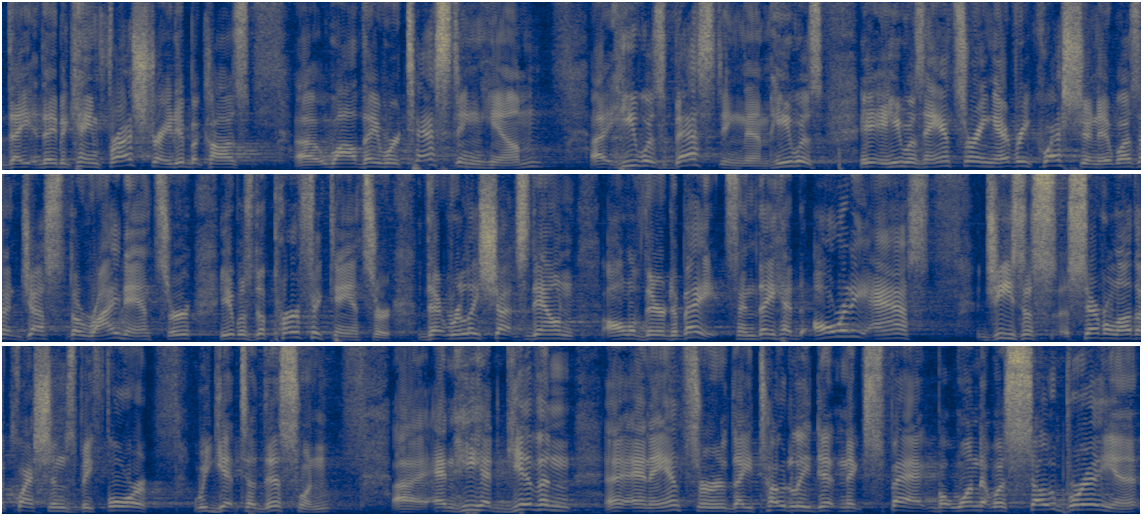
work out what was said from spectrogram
they, they became frustrated because uh, while they were testing him, uh, he was besting them. He was, he was answering every question. It wasn't just the right answer, it was the perfect answer that really shuts down all of their debates. And they had already asked Jesus several other questions before we get to this one. Uh, and he had given an answer they totally didn't expect, but one that was so brilliant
